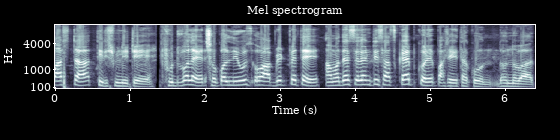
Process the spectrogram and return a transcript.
পাঁচটা তিরিশ মিনিটে। ফুটবলের সকল নিউজ ও আপডেট পেতে আমাদের চ্যানেলটি সাবস্ক্রাইব করে পাশেই থাকুন। ধন্যবাদ।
